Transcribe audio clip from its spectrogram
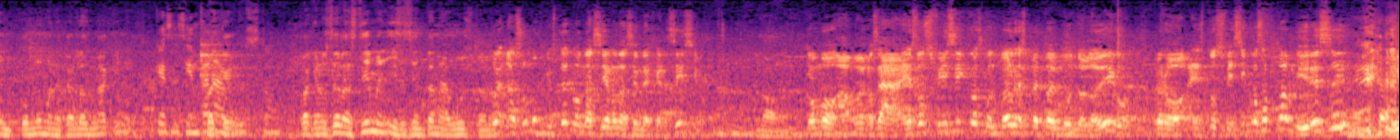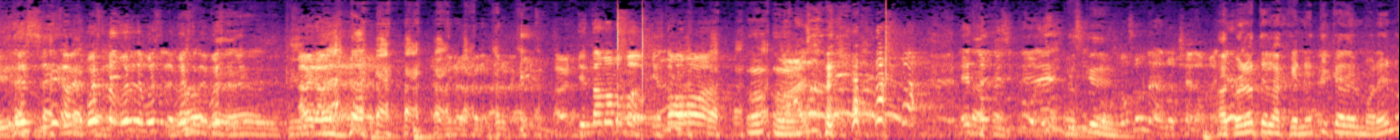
en cómo manejar las máquinas Que se sientan ¿Para a qué? gusto. para que no se lastimen y se sientan a gusto, ¿no? Pues, asumo que ustedes no nacieron haciendo ejercicio. No, Como, ah, o sea, esos físicos, con todo el respeto del mundo lo digo, pero estos físicos, apa, mírese, mírese. A ver, muéstrale, muéstrale, muéstrale, A ver, a ver, a ver. Espérame, espérame, espérame. A ver, ¿quién está más mamado? ¿Quién está más mamado? Estos físicos, estos Es físicos que- no son de la noche a la mañana. Acuérdate la genética del moreno.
